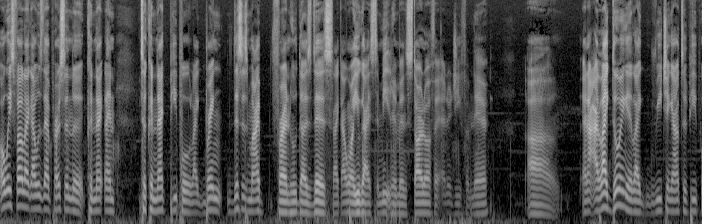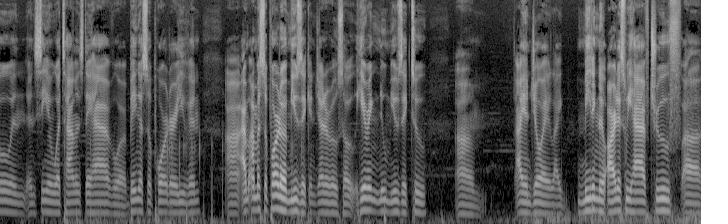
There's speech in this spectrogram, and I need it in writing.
always felt like I was that person to connect and to connect people. Like bring this is my friend who does this. Like I want you guys to meet him and start off an energy from there. Um, and I, I like doing it, like reaching out to people and, and seeing what talents they have, or being a supporter even. Uh, I'm I'm a supporter of music in general, so hearing new music too, um, I enjoy like meeting the artists we have. Truth, uh,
